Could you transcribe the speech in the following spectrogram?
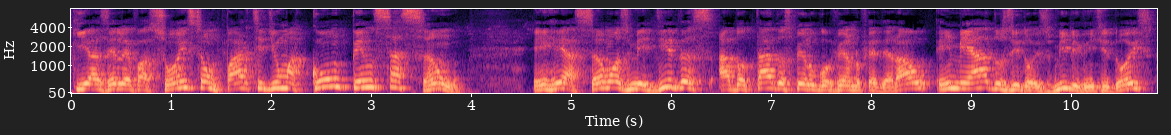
Que as elevações são parte de uma compensação em reação às medidas adotadas pelo governo federal em meados de 2022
